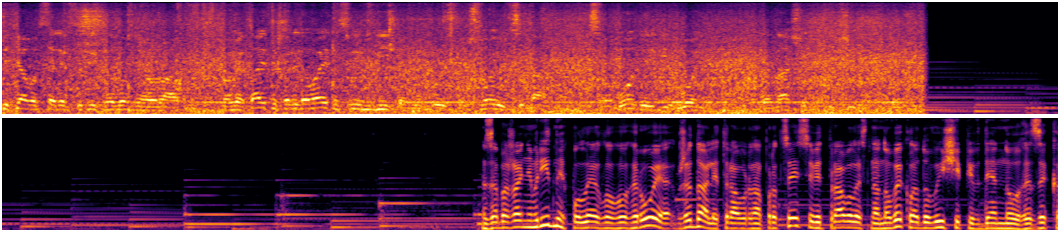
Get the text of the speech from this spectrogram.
життя в оселях святих на Авраама. Пам'ятайте, передавайте своїм дітям, якою страшною ціна свободи і волі За бажанням рідних полеглого героя вже далі траурна процесія відправилась на нове кладовище південного ГЗК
